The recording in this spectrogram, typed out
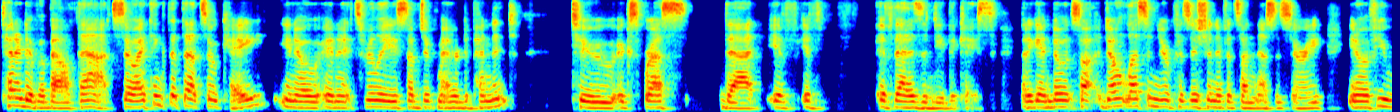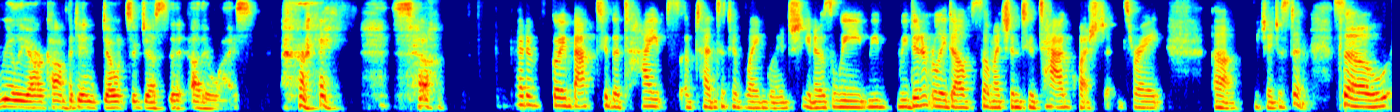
tentative about that. So I think that that's okay, you know, and it's really subject matter dependent to express that if if if that is indeed the case. But again don't don't lessen your position if it's unnecessary. You know if you really are competent don't suggest that otherwise right? So kind of going back to the types of tentative language you know so we we we didn't really delve so much into tag questions right? Uh, which i just did. So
